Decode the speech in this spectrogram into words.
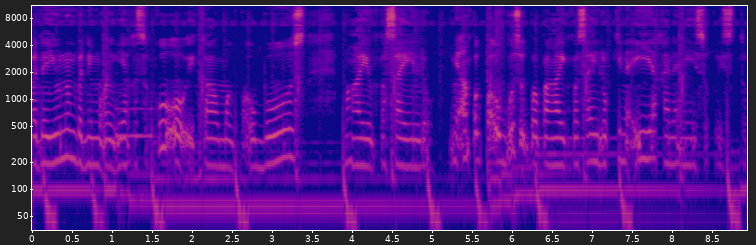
padayunon ba nimo ang iyang kasuko o ikaw magpaubos mangayog pasaylo ni ang pagpaubos ug pagpangayog pasaylo kinaiya ka na ni Hesus Kristo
